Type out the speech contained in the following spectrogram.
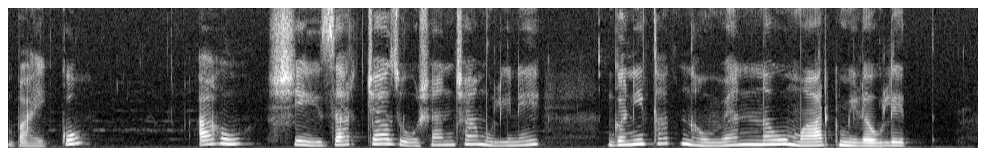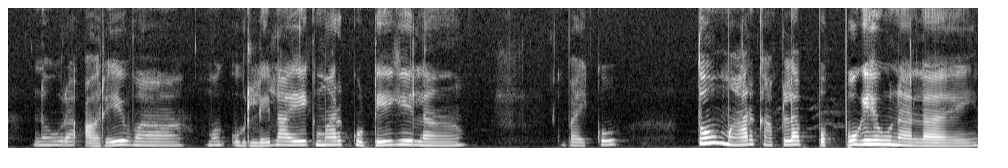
बायको? आहो शेजारच्या जोशांच्या मुलीने गणितात नव्याण्णव मार्क मिळवलेत. नवरा अरे वा मग उरलेला एक मार्क कुठे गेला? बायको तो मार्क आपला पप्पू घेऊन आलाय.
